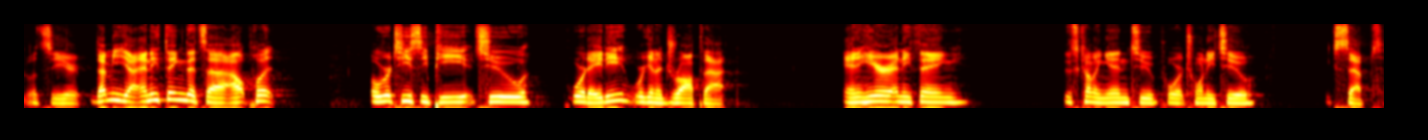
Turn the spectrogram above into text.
let's see here. That means, yeah, anything that's uh, output over TCP to port 80, we're going to drop that. And here, anything that's coming into port 22, accept.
